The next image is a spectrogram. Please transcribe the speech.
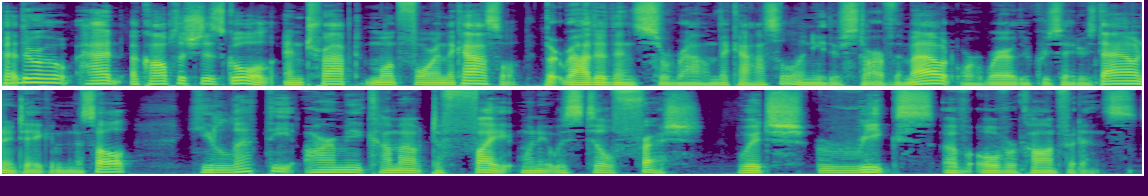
Pedro had accomplished his goal and trapped Montfort in the castle, but rather than surround the castle and either starve them out or wear the crusaders down and take an assault, he let the army come out to fight when it was still fresh, which reeks of overconfidence.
